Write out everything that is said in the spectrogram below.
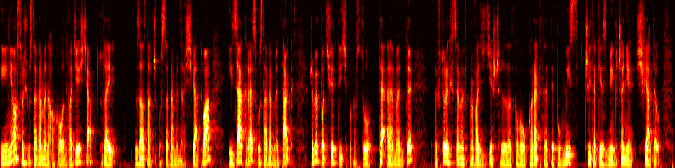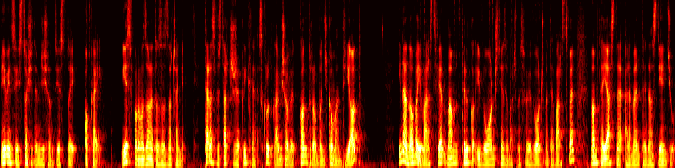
I nieostrość ustawiamy na około 20, tutaj zaznacz ustawiamy na światła i zakres ustawiamy tak, żeby podświetlić po prostu te elementy, w których chcemy wprowadzić jeszcze dodatkową korektę typu mist, czyli takie zmiękczenie świateł. Mniej więcej 170 jest tutaj OK. Jest wprowadzone to zaznaczenie. Teraz wystarczy, że kliknę skrót klawiszowy Ctrl bądź Command J i na nowej warstwie mam tylko i wyłącznie, zobaczmy sobie, wyłączmy te warstwy, mam te jasne elementy na zdjęciu.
